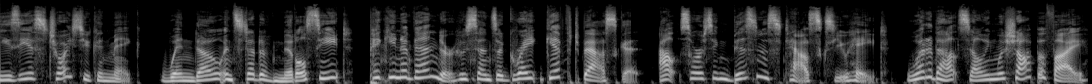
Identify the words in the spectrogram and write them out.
easiest choice you can make? Window instead of middle seat? Picking a vendor who sends a great gift basket? Outsourcing business tasks you hate? What about selling with Shopify?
